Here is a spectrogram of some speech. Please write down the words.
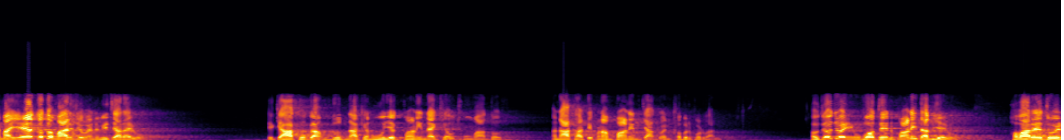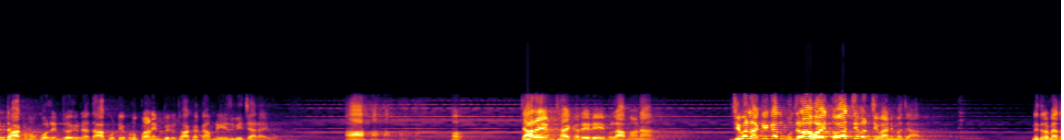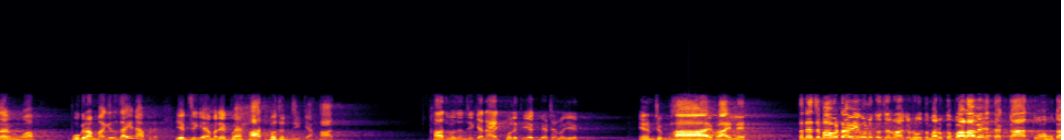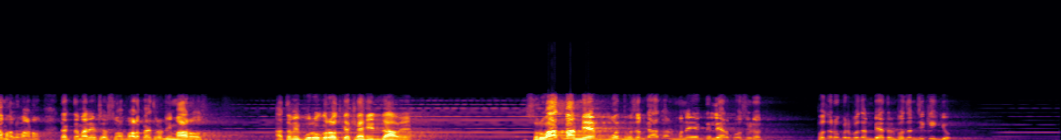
એમાં એક હતો મારી જેવો એને વિચાર આવ્યો. એ કે આખું ગામ દૂધ નાખે ને હું એક પાણી નાખી આવું છું વાંધો? છે? અને આખા ટીપણામાં પાણીને ક્યાં કોઈને ખબર પડવાની? હવે જોજો, એ ઊભો થઈને પાણી દાબી આવ્યો. સવારે જોઈને ઢાંકણું ખોલીને જોયું ને તો આખું ટીપણું પાણીને પીર્યું આખા ગામને એ જ વિચાર આવ્યો. આ હા હા હા હા. ચારે એમ થાય કરે રે ભલા માણા. જીવન હકીકત ઉજળા હોય તો જ જીવન જીવવાની મજા આવે. નહીં તમે તો આ પ્રોગ્રામમાં કીધું, જાય ને આપણે. એક જગ્યાએ અમારે એક ભાઈ હાથ ભજન જીક્યા હાથ. હાથ ભજન જીક્યા ને આંખ ખોલી એક બેઠેલો, એક. એને એમ છે ભાઈ ભાઈ, લે. તને જમાવટ આવી, ઓલો કર હું તમારું કપાળ આવે. તક કા, તો હું કામ હલવાનો? તક તમારે હેઠો સોફાળ પેથરો નહીં, મારો આ તમે પૂરું કરો કે ખેહીને જાવ એ શરૂઆતમાં મેં હું ભજન ગાતો ને મને એક દી લહેર પોસડ્યો ભજન ઉપર ભજન, બે, ત્રણ ભજન જીકી ગયો.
